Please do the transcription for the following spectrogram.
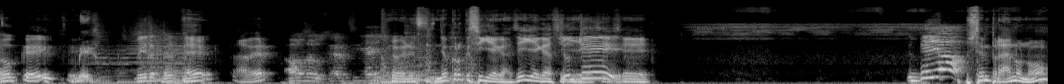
Ok. ¿Ves? Mira, espérate. Eh, a ver. Vamos a buscar si hay. A ver, es- yo creo que sí llega, sí llega, sí llega. sí, sí. Pues temprano, ¿no?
